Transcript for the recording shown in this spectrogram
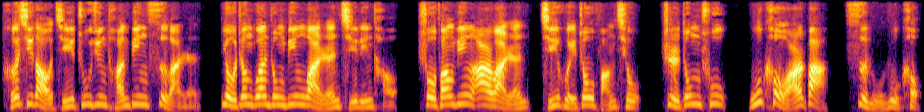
河西道及诸军团兵四万人，又征关中兵万人及临洮，朔方兵二万人及惠州防丘。至东出，无寇而罢。四鲁入寇，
